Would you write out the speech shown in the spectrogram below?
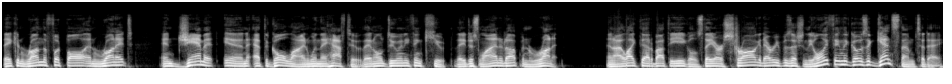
They can run the football and run it and jam it in at the goal line when they have to. They don't do anything cute. They just line it up and run it. And I like that about the Eagles. They are strong at every position. The only thing that goes against them today,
